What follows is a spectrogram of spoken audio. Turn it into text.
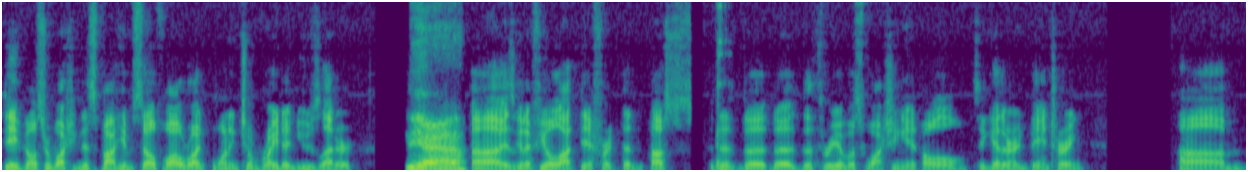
Dave Meltzer watching this by himself while run, wanting to write a newsletter Yeah. uh, is gonna feel a lot different than us, the, the the the three of us watching it all together and bantering. Um,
